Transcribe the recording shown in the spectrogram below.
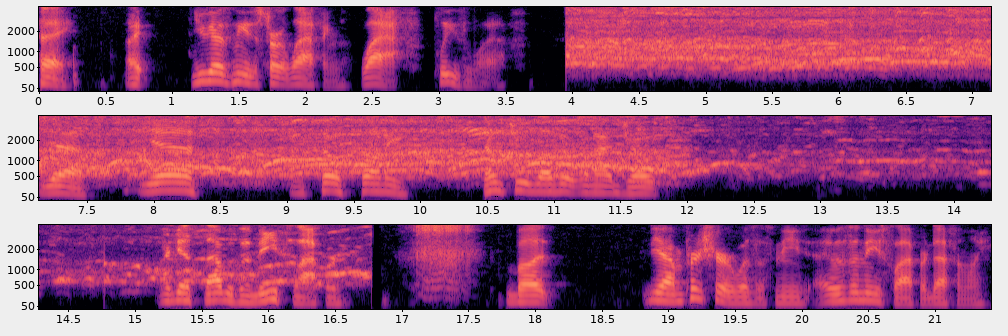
hey, I you guys need to start laughing. Laugh. Please laugh. Yes. Yes. I'm so funny. Don't you love it when I joke? I guess that was a knee slapper. But yeah, I'm pretty sure it was a knee. It was a knee slapper, definitely.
